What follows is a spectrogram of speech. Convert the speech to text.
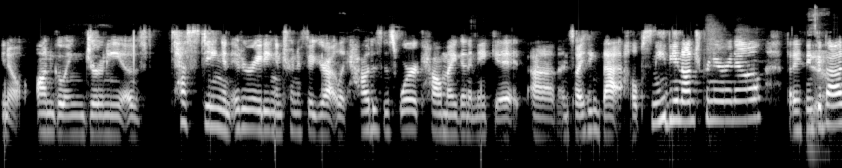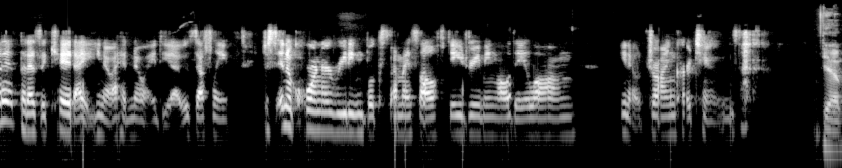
you know ongoing journey of testing and iterating and trying to figure out like how does this work how am i going to make it um, and so i think that helps me be an entrepreneur now that i think yeah. about it but as a kid i you know i had no idea i was definitely just in a corner reading books by myself daydreaming all day long you know drawing cartoons Yeah.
